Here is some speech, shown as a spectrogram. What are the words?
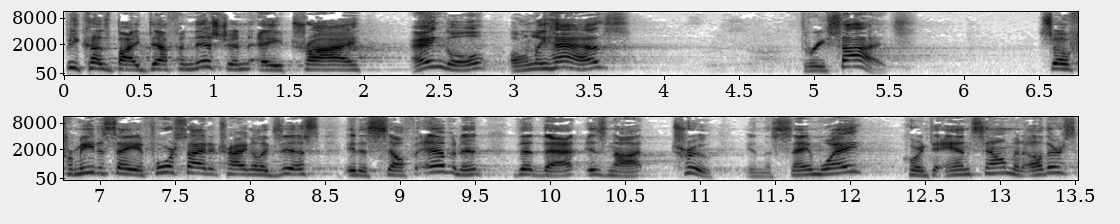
Because by definition, a triangle only has three sides. So for me to say a four sided triangle exists, it is self evident that that is not true. In the same way, according to Anselm and others,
